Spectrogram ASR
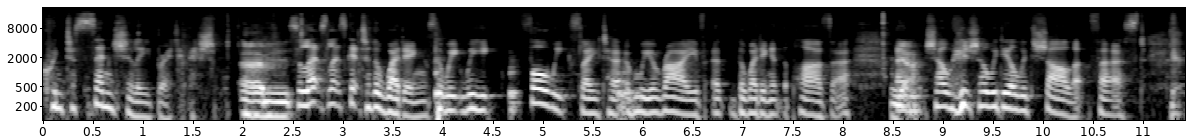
quintessentially British. Um, So let's let's get to the wedding. So we we four weeks later and we arrive at the wedding at the plaza. Um, Yeah. Shall we shall we deal with Charlotte first?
